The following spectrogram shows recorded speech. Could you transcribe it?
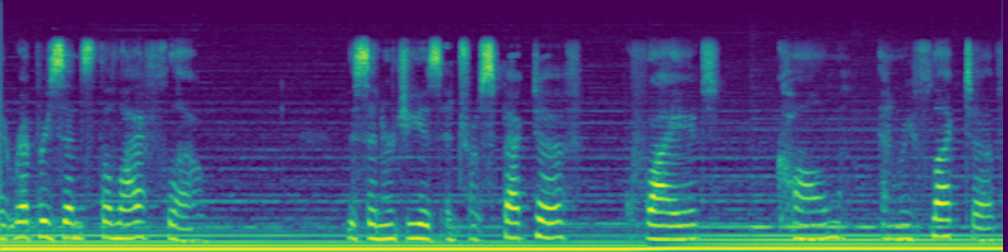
it represents the life flow. This energy is introspective, quiet, calm, and reflective,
